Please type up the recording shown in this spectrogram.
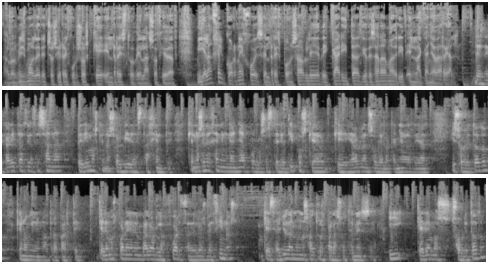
a los mismos derechos y recursos que el resto de la sociedad. Miguel Ángel Cornejo es el responsable de Cáritas Diocesana de Madrid en la Cañada Real. Desde Cáritas Diocesana pedimos que no se olvide esta gente, que no se dejen engañar por los estereotipos que, que hablan sobre la Cañada Real y sobre todo que no miren a otra parte. Queremos poner en valor la fuerza de los vecinos que se ayudan unos a otros para sostenerse y queremos, sobre todo,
